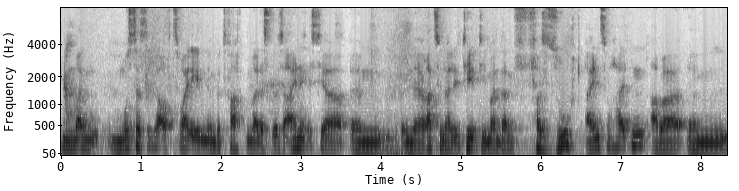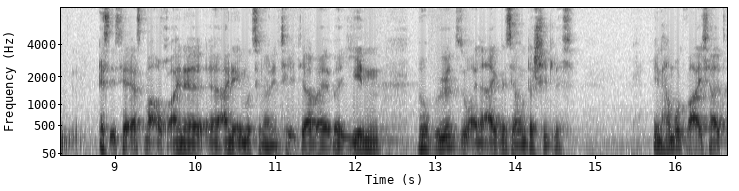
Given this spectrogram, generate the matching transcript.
Man muss das sicher auf zwei Ebenen betrachten, weil das, das eine ist ja ähm, eine Rationalität, die man dann versucht einzuhalten, aber ähm, es ist ja erstmal auch eine, äh, eine Emotionalität, ja, weil, weil jeden berührt so ein Ereignis ja unterschiedlich. In Hamburg war ich halt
